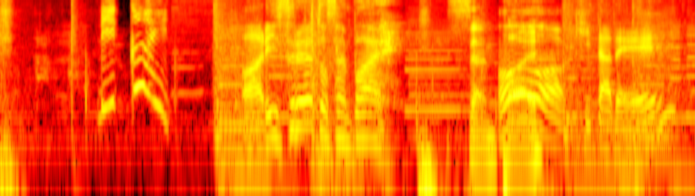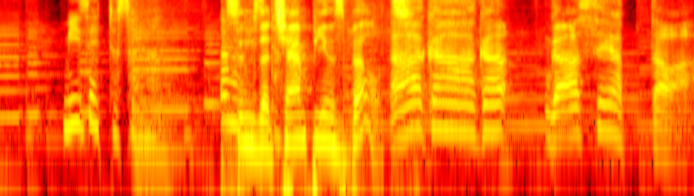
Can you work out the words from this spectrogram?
険？びっくり。アリスレート先輩。Senpai. おう来たで。ミゼット様。It's in the champion's belt. あかんあかん。ガセやったわ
